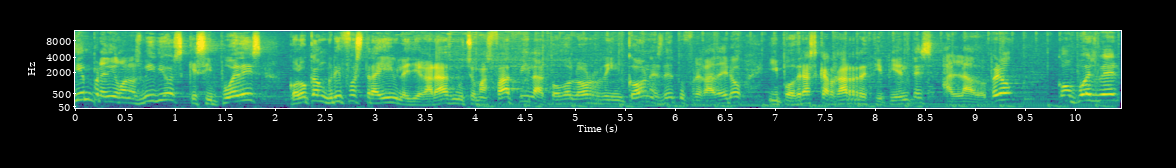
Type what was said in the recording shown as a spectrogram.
Siempre digo en los vídeos que si puedes, coloca un grifo extraíble, llegarás mucho más fácil a todos los rincones de tu fregadero y podrás cargar recipientes al lado. Pero, como puedes ver,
